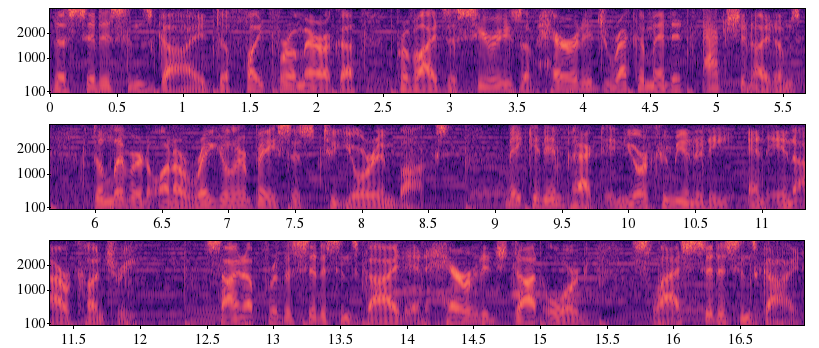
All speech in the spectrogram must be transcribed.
The Citizen's Guide to Fight for America provides a series of heritage recommended action items delivered on a regular basis to your inbox. Make an impact in your community and in our country. Sign up for the Citizens Guide at heritage.org slash citizens guide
